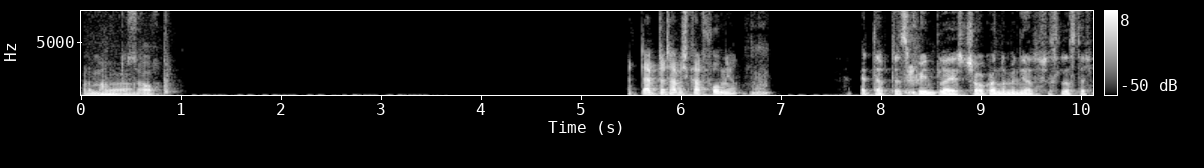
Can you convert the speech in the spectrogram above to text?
Oder machen wir Ja. das auch? Adapted habe ich gerade vor mir. Adapted Screenplay ist Joker nominiert. Das ist lustig.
